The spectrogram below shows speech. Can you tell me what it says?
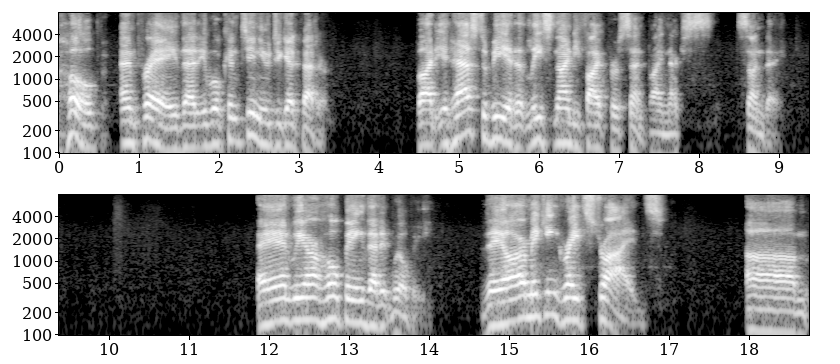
hope and pray that it will continue to get better but it has to be at at least 95% by next Sunday. And we are hoping that it will be. They are making great strides. Um,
